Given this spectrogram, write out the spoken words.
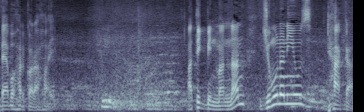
ব্যবহার করা হয়। আতিক বিন মান্নান, যমুনা নিউজ, ঢাকা।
